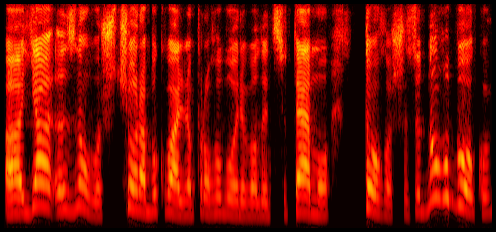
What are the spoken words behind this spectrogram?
Е, я знову ж вчора буквально проговорювали цю тему того, що з одного боку.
